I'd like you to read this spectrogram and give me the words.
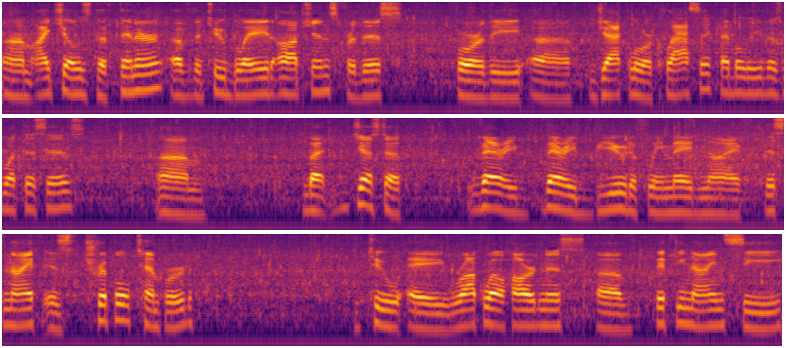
um, I chose the thinner of the two blade options for this, for the uh, Jacklore Classic, I believe is what this is. Um, but just a very, very beautifully made knife. This knife is triple tempered to a Rockwell hardness of 59C.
